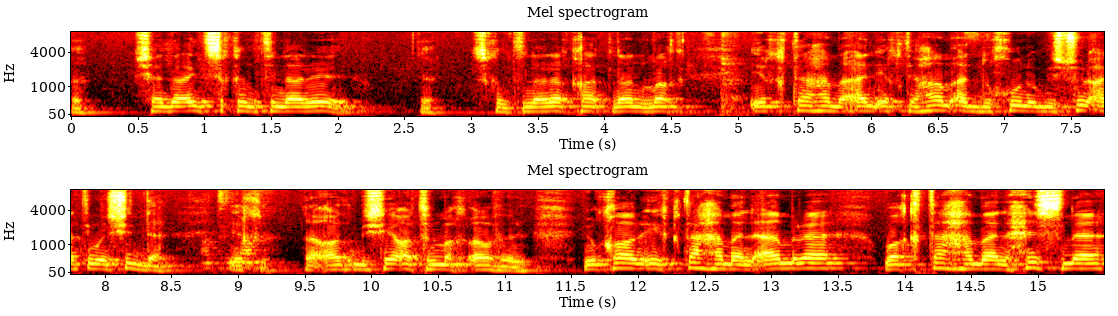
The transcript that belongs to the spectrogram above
Evet. şedaid sıkıntıları sıkıntılara katlanmak. İktiham el iktiham el dukhulu bi sür'ati ve şidde. Bir şeye atılmak aferin. Yukarı iktahamel emre ve iktahamel hisne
